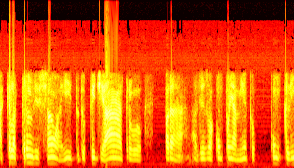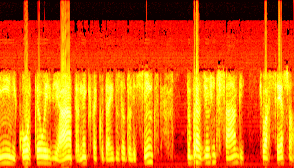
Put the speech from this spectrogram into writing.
aquela transição aí do, do pediatra para, às vezes, o um acompanhamento com o clínico ou até o eviatra, né, que vai cuidar aí dos adolescentes. No Brasil, a gente sabe que o acesso a,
